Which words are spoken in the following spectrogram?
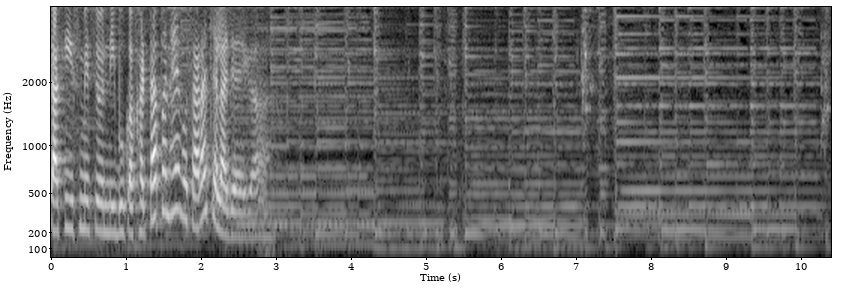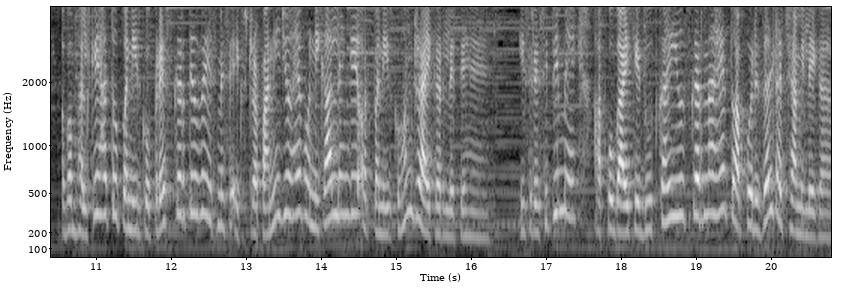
ताकि इसमें जो नींबू का खट्टापन है वो सारा चला जाएगा। अब हम हल्के हाथों पनीर को प्रेस करते हुए इसमें से एक्स्ट्रा पानी जो है वो निकाल लेंगे और पनीर को हम ड्राई कर लेते हैं। इस रेसिपी में आपको गाय के दूध का ही यूज़ करना है तो आपको रिज़ल्ट अच्छा मिलेगा।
